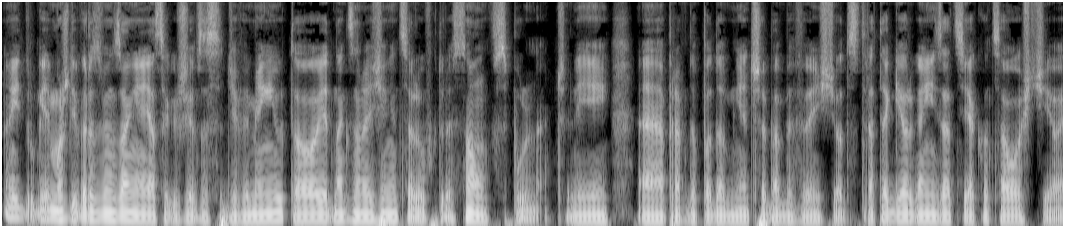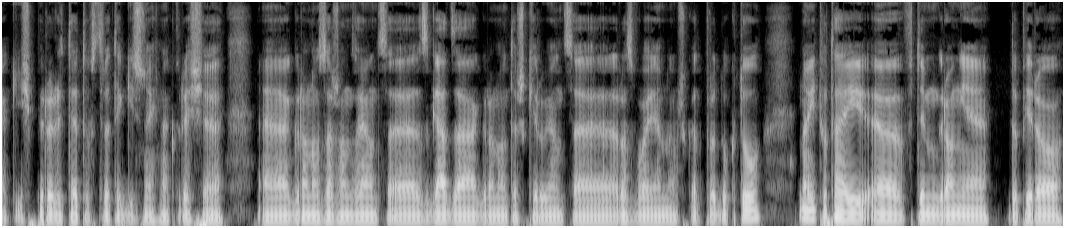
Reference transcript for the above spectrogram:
No i drugie możliwe rozwiązanie, Jacek już je w zasadzie wymienił, to jednak znalezienie celów, które są wspólne, czyli e, prawdopodobnie trzeba by wyjść od strategii organizacji jako całości, o jakichś priorytetów strategicznych, na które się e, grono zarządzające zgadza, grono też kierujące rozwojem na przykład produktu. No i tutaj e, w tym gronie Dopiero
